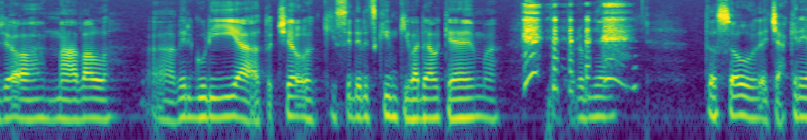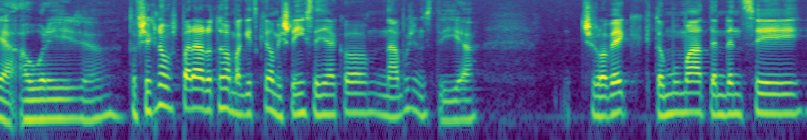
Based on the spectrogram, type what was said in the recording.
že jo, mával virgulí a točil siderickým kivadelkem a tak podobně. To jsou čakry a aury, že jo. To všechno spadá do toho magického myšlení stejně jako náboženství a člověk k tomu má tendenci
